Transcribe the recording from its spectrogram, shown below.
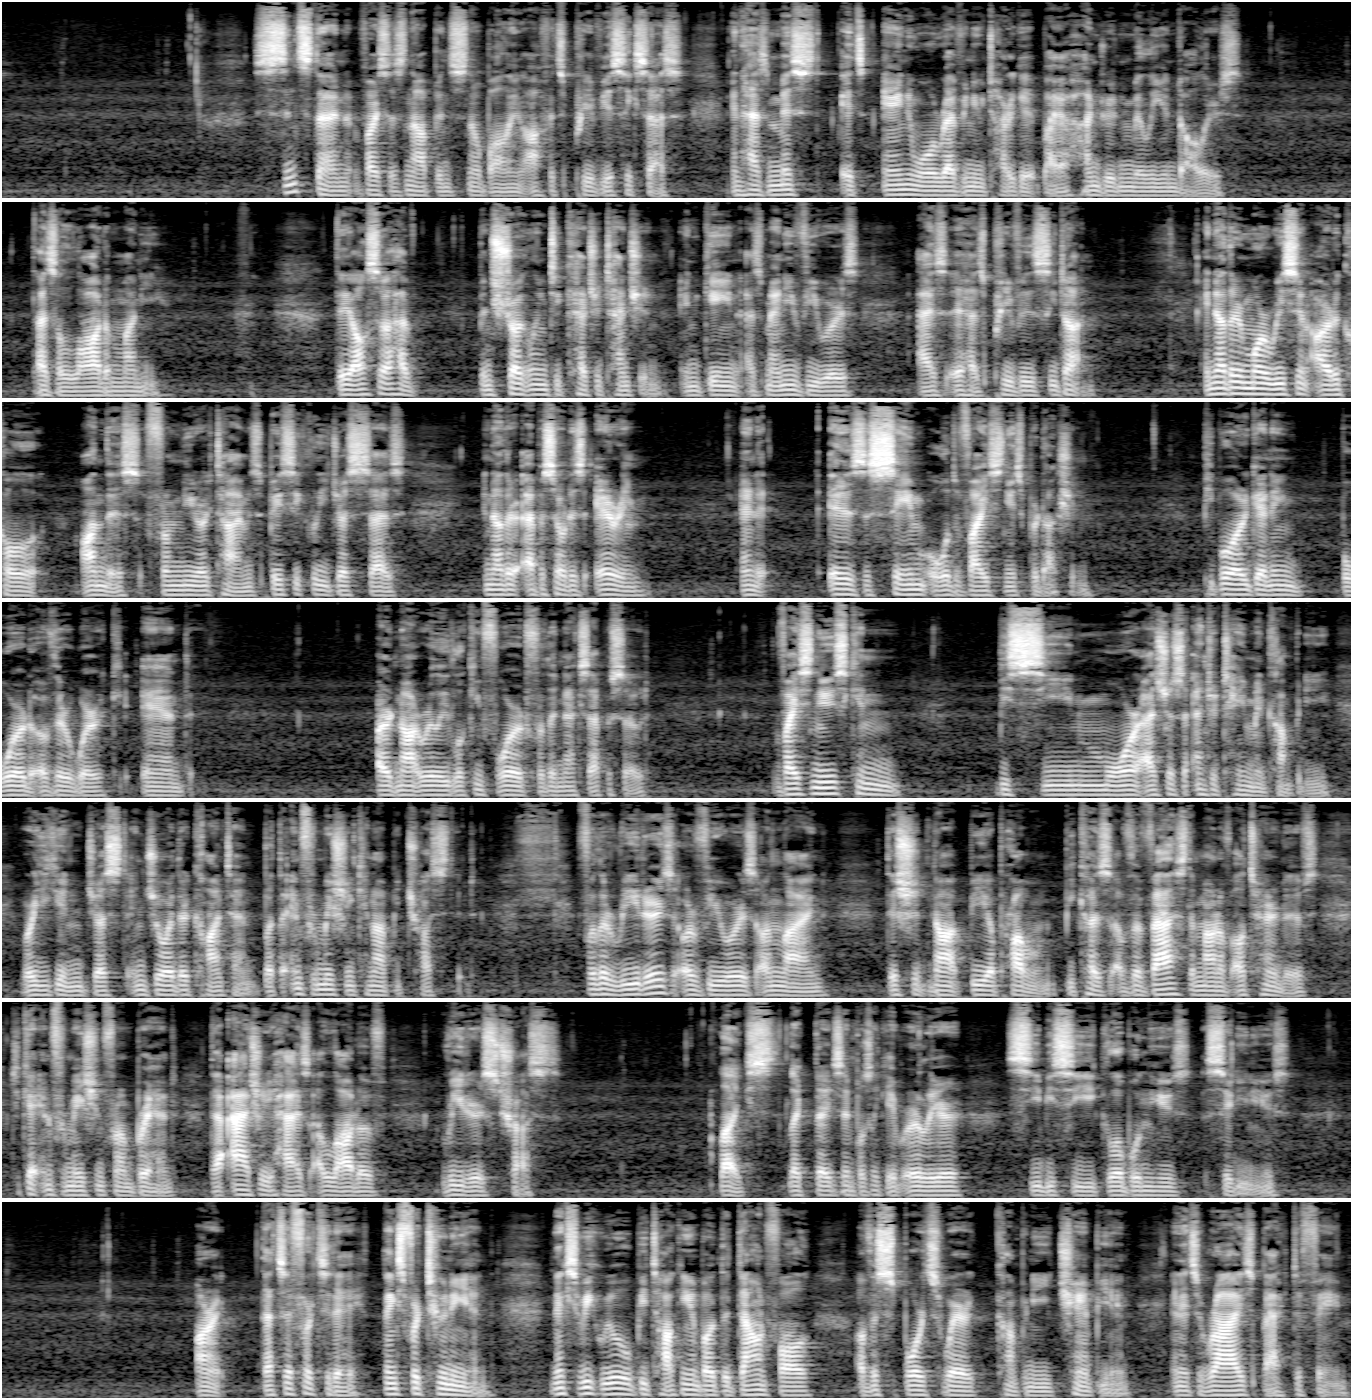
Since then, Vice has not been snowballing off its previous success and has missed its annual revenue target by $100 million. That's a lot of money. They also have been struggling to catch attention and gain as many viewers as it has previously done. Another more recent article on this from New York Times basically just says another episode is airing and it is the same old Vice News production. People are getting bored of their work and are not really looking forward for the next episode. Vice News can be seen more as just an entertainment company where you can just enjoy their content, but the information cannot be trusted. For the readers or viewers online, this should not be a problem because of the vast amount of alternatives to get information from a brand that actually has a lot of readers' trust. Like, like the examples I gave earlier CBC, Global News, City News. All right, that's it for today. Thanks for tuning in. Next week, we will be talking about the downfall of the sportswear company Champion and its rise back to fame.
